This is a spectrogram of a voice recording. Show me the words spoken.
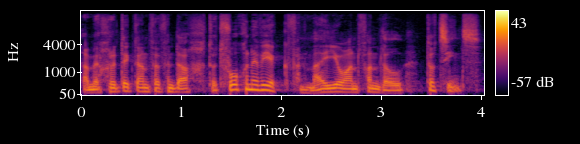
daarmee groet ek dan vir vandag tot volgende week van my Johan van Lille. Totsiens.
